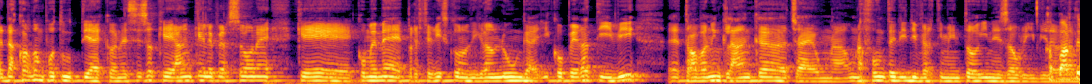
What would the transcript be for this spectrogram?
eh, d'accordo un po' tutti, ecco, nel senso che anche le persone che come me preferiscono di gran lunga i cooperativi eh, trovano in Clank cioè una, una fonte di divertimento inesauribile. A parte veramente.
